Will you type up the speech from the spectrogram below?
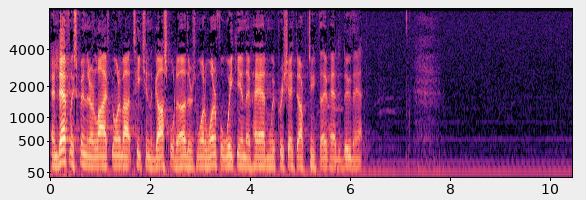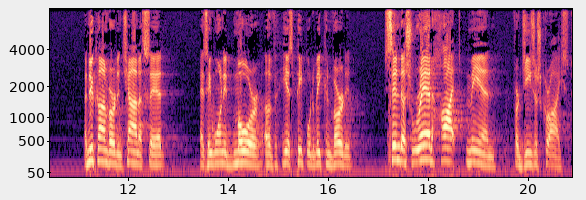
and definitely spending their life going about teaching the gospel to others. And what a wonderful weekend they've had, and we appreciate the opportunity they've had to do that. A new convert in China said, as he wanted more of his people to be converted, send us red hot men for Jesus Christ.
